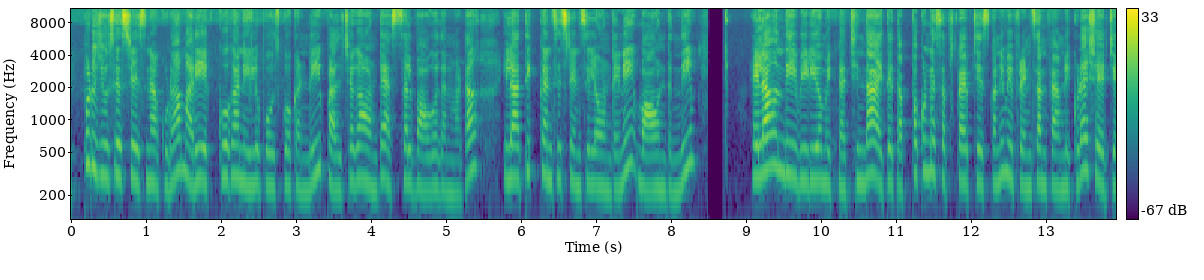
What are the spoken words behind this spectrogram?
ఎప్పుడు జ్యూసెస్ చేసినా కూడా మరీ ఎక్కువగా నీళ్ళు పోసుకోకండి. పల్చగా ఉంటే అస్సలు బాగోదనమాట ఇలా థిక్ కన్సిస్టెన్సీలో ఉంటేనే బాగుంటుంది. ఎలా ఉంది ఈ వీడియో? మీకు నచ్చిందా? అయితే తప్పకుండా సబ్స్క్రైబ్ చేసుకొని మీ ఫ్రెండ్స్ అండ్ ఫ్యామిలీకి కూడా షేర్ చేయండి.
